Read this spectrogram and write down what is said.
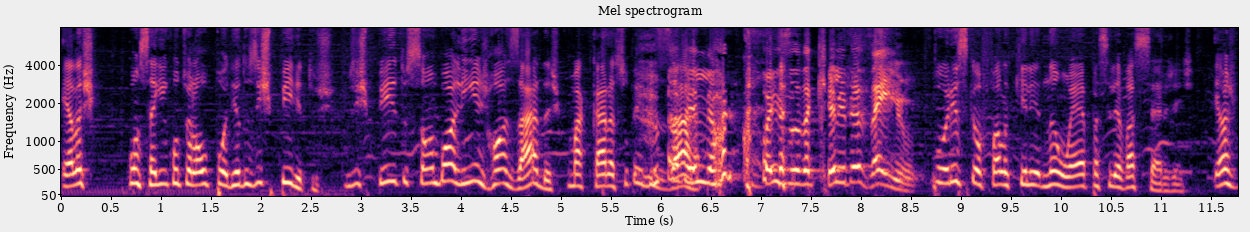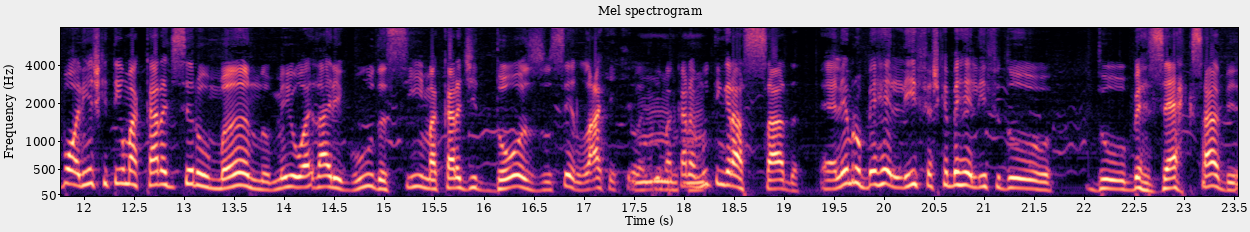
elas conseguem controlar o poder dos espíritos. Os espíritos são bolinhas rosadas com uma cara super A bizarra. melhor coisa daquele desenho. Por isso que eu falo que ele não é pra se levar a sério, gente. É umas bolinhas que tem uma cara de ser humano, meio narigudo assim, uma cara de idoso, sei lá que é aquilo ali, uma cara muito engraçada. É, lembra o Berrelife, acho que é Berrelife do do Berserk, sabe?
